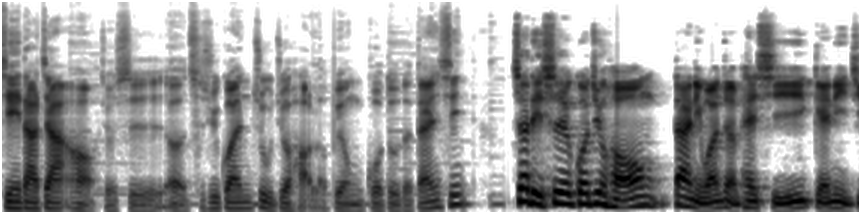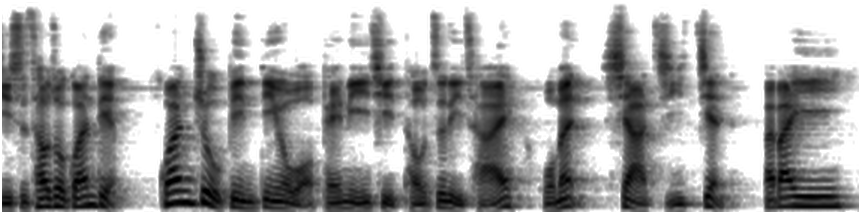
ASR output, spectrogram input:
建议大家哦，就是呃持续关注就好了，不用过度的担心。这里是郭俊宏，带你玩转配息，给你及时操作观点。关注并订阅我，陪你一起投资理财。我们下集见，拜拜。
